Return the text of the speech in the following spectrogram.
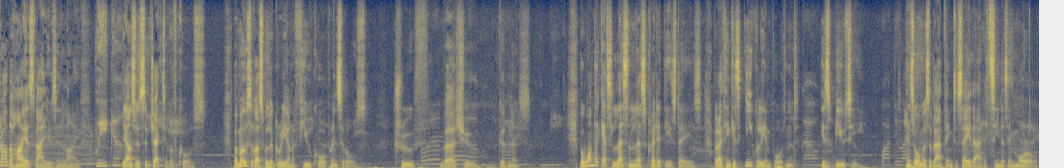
What are the highest values in life? The answer is subjective, of course. But most of us will agree on a few core principles truth, virtue, goodness. But one that gets less and less credit these days, but I think is equally important, is beauty. It's almost a bad thing to say that. It's seen as immoral.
